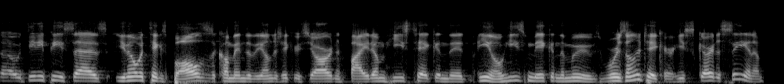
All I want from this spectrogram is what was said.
So DDP says, you know, it takes balls to come into the Undertaker's yard and fight him. He's taking the, you know, he's making the moves. Whereas Undertaker, he's scared of seeing him.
